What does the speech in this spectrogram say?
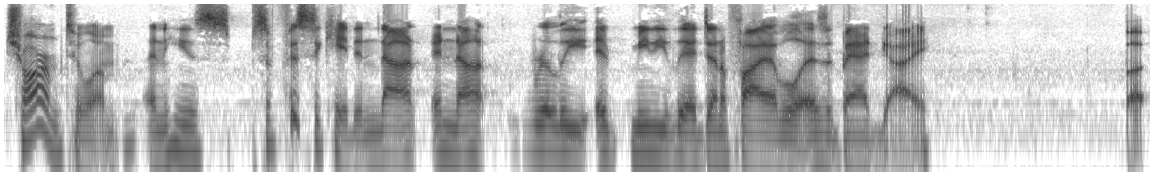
charm to him and he's sophisticated, not and not really immediately identifiable as a bad guy. But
